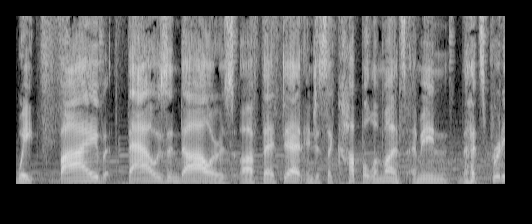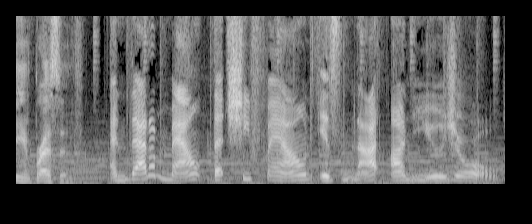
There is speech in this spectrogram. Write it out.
Wait, $5,000 off that debt in just a couple of months. I mean, that's pretty impressive. And that amount that she found is not unusual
